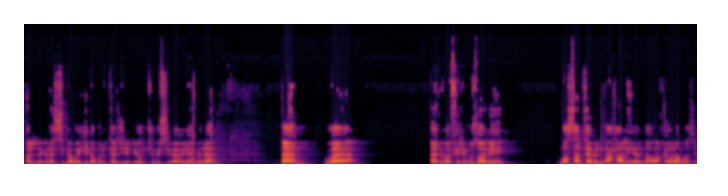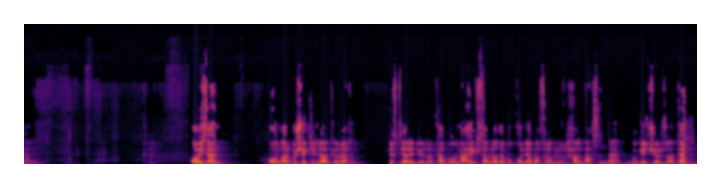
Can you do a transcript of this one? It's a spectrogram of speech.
Halil'e göre. Sibevehi de bunu tercih ediyor. Çünkü Sibevehi'ye göre en ve en ve fiili muzari mastar tevelinde halin yerinde vakı olamaz yani. O yüzden onlar bu şekilde ne yapıyorlar? ihtiyar ediyorlar. Tabi bu nahi kitaplarında bu konuya bakılabilir. Hal bahsinde. Bu geçiyor zaten.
